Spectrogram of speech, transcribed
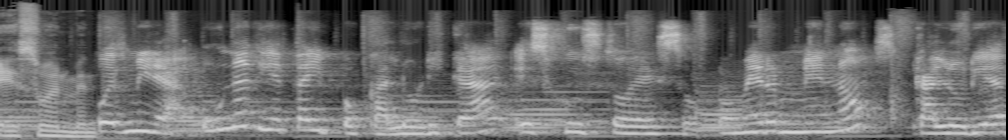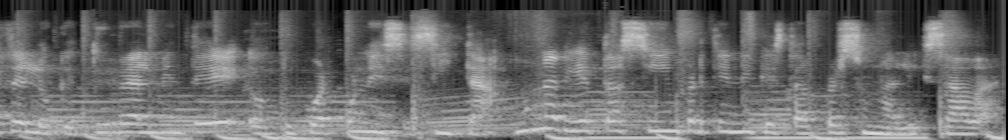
eso en mente? Pues mira, una dieta hipocalórica es justo eso, comer menos calorías de lo que tú realmente o tu cuerpo necesita. Una dieta siempre tiene que estar personalizada.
